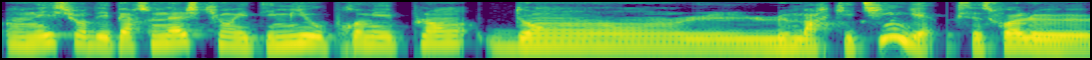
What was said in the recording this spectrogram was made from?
on est sur des personnages qui ont été mis au premier plan dans le marketing, que ce soit le,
